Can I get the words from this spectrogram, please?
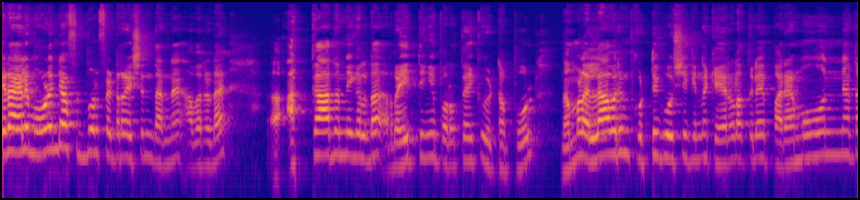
ഏതായാലും ഓൾ ഇന്ത്യ ഫുട്ബോൾ ഫെഡറേഷൻ തന്നെ അവരുടെ അക്കാദമികളുടെ റേറ്റിംഗ് പുറത്തേക്ക് വിട്ടപ്പോൾ നമ്മളെല്ലാവരും കൊട്ടിഘോഷിക്കുന്ന കേരളത്തിലെ പരമോന്നത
